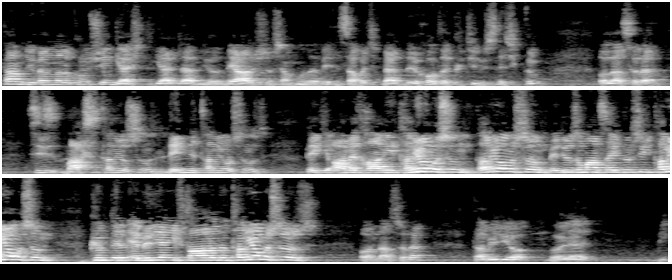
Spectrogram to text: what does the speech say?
Tamam diyor ben onlarla konuşayım gel, geldiler diyor. Ne arıyorsun sen burada? Bir hesaba çık. Ben de orada kütüğün üstüne çıktım. Ondan sonra siz Marx'ı tanıyorsunuz, Lenin'i tanıyorsunuz. Peki Ahmet Hani'yi tanıyor musun? Tanıyor musun? Bediüzzaman Said Nursi'yi tanıyor musun? Kürtlerin ebediyen iftiharlarını tanıyor musunuz? Ondan sonra tabii diyor böyle bir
